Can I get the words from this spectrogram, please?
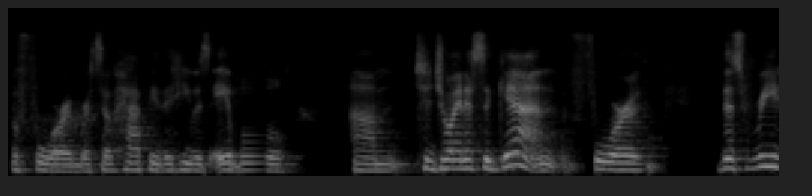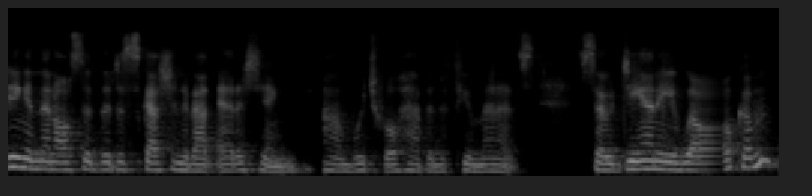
before, and we're so happy that he was able um, to join us again for this reading and then also the discussion about editing, um, which we'll have in a few minutes. So Danny, welcome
